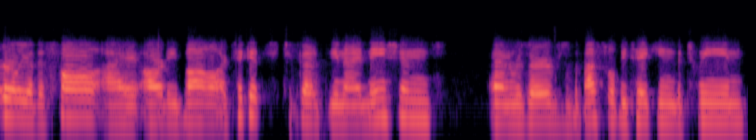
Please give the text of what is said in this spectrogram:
earlier this fall, I already bought all our tickets to go to the United Nations and reserves. the bus we'll be taking between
